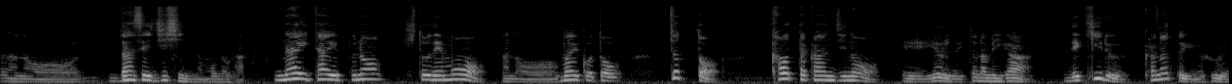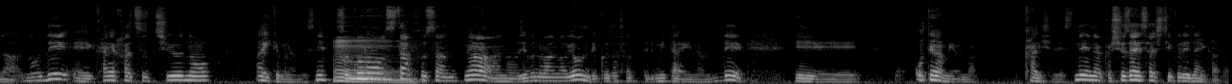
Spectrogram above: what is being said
あの男性自身のものがないタイプの人でもあのうまいことちょっと変わった感じの、えー夜の営みができるかなという風なので、えー開発中のアイテムなんですね、うんそこのスタッフさんがあの自分の漫画を読んでくださってるみたいなんで、えーお手紙を今返してですねなんか取材させてくれないかと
